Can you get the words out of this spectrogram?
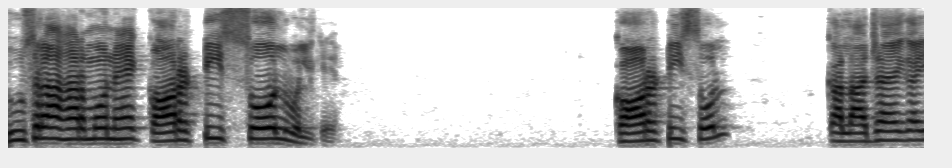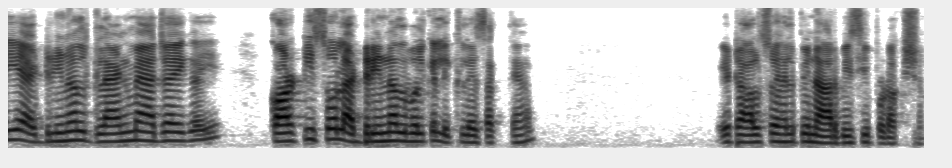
दूसरा हार्मोन है कॉर्टिसोल बोल के। कॉर्टिसोल कल आ जाएगा ये, एड्रीनल ग्लैंड में आ जाएगा ये। कॉर्टिसोल एड्रीनल बोल के लिख ले सकते हैं आप। It also help in RBC production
